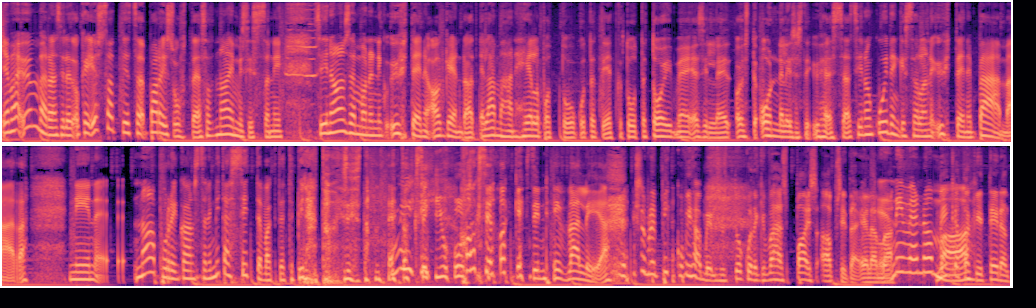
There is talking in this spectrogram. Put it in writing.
ja mä ymmärrän sille, että okei, jos sä oot tiedätkö, parisuhteessa, oot naimisissa, niin siinä on semmoinen niin yhteinen agenda, että elämähän helpottuu, kun te tiedätkö, tuutte toimeen ja silleen, olisitte onnellisesti yhdessä. Et siinä on kuitenkin sellainen yhteinen päämäärä. Niin naapurin kanssa, niin mitä sitten, vaikka te ette pidä toisistanne? Niin Onko si- just. Onko sillä oikeasti niin väliä? Eikö semmoinen pikku vihamielisyys tuo kuitenkin vähän spice up sitä elämää? Nimenomaan. Minkä takia teidän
